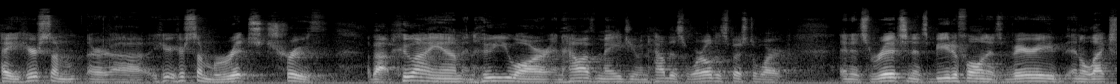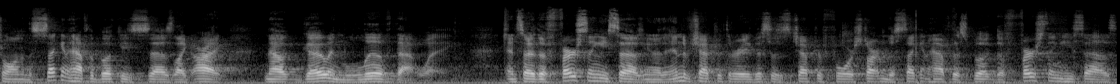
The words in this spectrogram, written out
"Hey, here's some, or uh, here, here's some rich truth about who I am and who you are and how I've made you and how this world is supposed to work." And it's rich and it's beautiful and it's very intellectual. And in the second half of the book, he says, like, "All right, now go and live that way." And so the first thing he says, you know, the end of chapter three, this is chapter four, starting the second half of this book, the first thing he says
